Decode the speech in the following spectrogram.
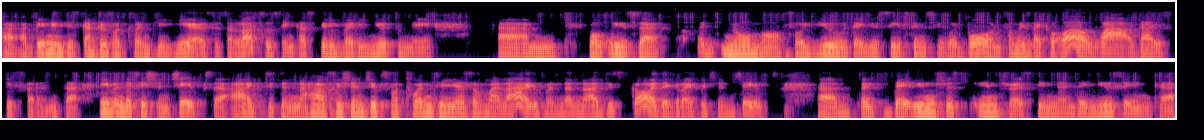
uh, i've been in this country for 20 years. It's a lot of things are uh, still very new to me um, what is uh, normal for you that you see since you were born. For me, it's like, oh, wow, that is different. Uh, even the fish and chips, uh, I didn't have fish and chips for 20 years of my life. And then I discovered the great fish and chips. Um, so the interest, interest in the new thing uh,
